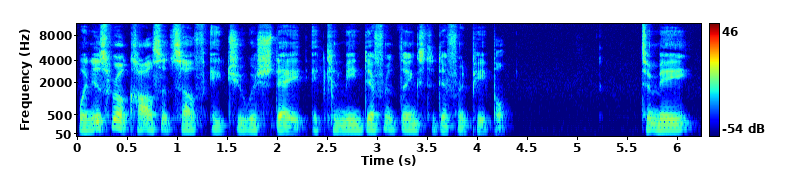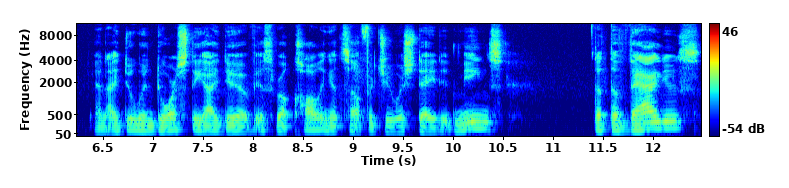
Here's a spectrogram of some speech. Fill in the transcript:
When Israel calls itself a Jewish state, it can mean different things to different people. To me, and I do endorse the idea of Israel calling itself a Jewish state, it means that the values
